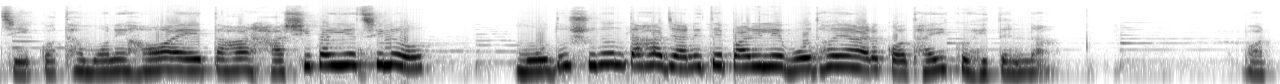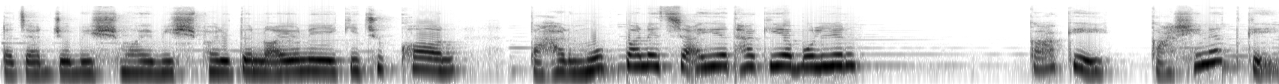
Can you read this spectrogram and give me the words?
যে কথা মনে হয় তাহার হাসি পাইয়াছিল, মধুসূদন তাহা জানিতে পারিলে বোধ হয় আর কথাই কহিতেন না। ভট্টাচার্য বিস্ময়ে বিস্ফোরিত নয়নে কিছুক্ষণ তাহার মুখ পানে চাইয়া থাকিয়া বলিলেন, কাকে? কাশীনাথকে?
